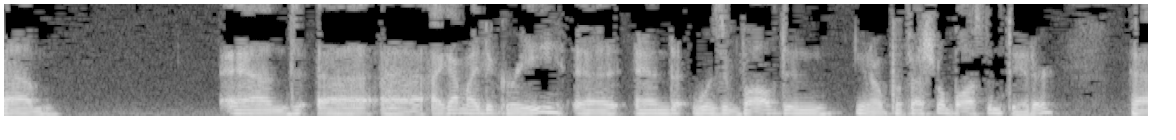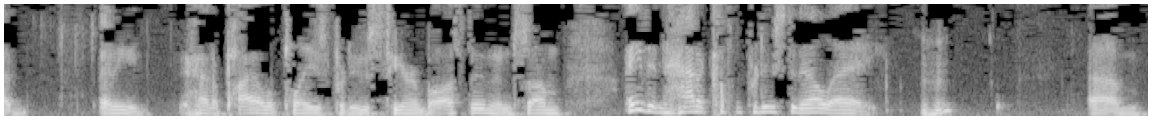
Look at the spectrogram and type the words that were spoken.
Um, and uh, uh, I got my degree uh, and was involved in you know professional Boston theater. Had any had a pile of plays produced here in Boston, and some I even had a couple produced in L.A. hmm Um,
